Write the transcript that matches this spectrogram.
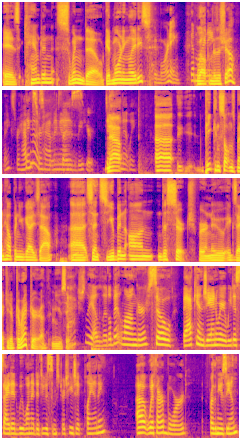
is Camden Swindell. Good morning, ladies. Good morning. Good morning. Welcome to the show. Thanks for having Thanks us. for having We're excited us. to be here. Definitely. Now, uh, Peak Consultant's been helping you guys out uh, since you've been on the search for a new executive director of the museum. Actually, a little bit longer. So, back in January, we decided we wanted to do some strategic planning uh, with our board for the museum.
